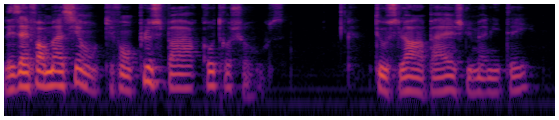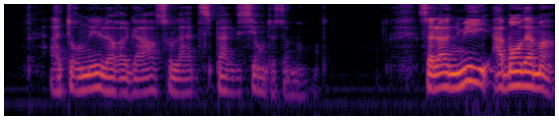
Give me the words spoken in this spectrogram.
les informations qui font plus peur qu'autre chose. Tout cela empêche l'humanité à tourner le regard sur la disparition de ce monde. Cela nuit abondamment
